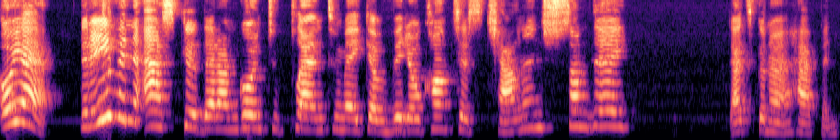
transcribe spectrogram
Oh yeah, did I even ask that I'm going to plan to make a video contest challenge someday? That's gonna happen.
